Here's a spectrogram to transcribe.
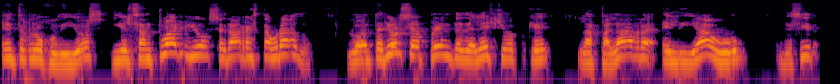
entre los judíos y el santuario será restaurado. Lo anterior se aprende del hecho que la palabra Eliyahu, es decir,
